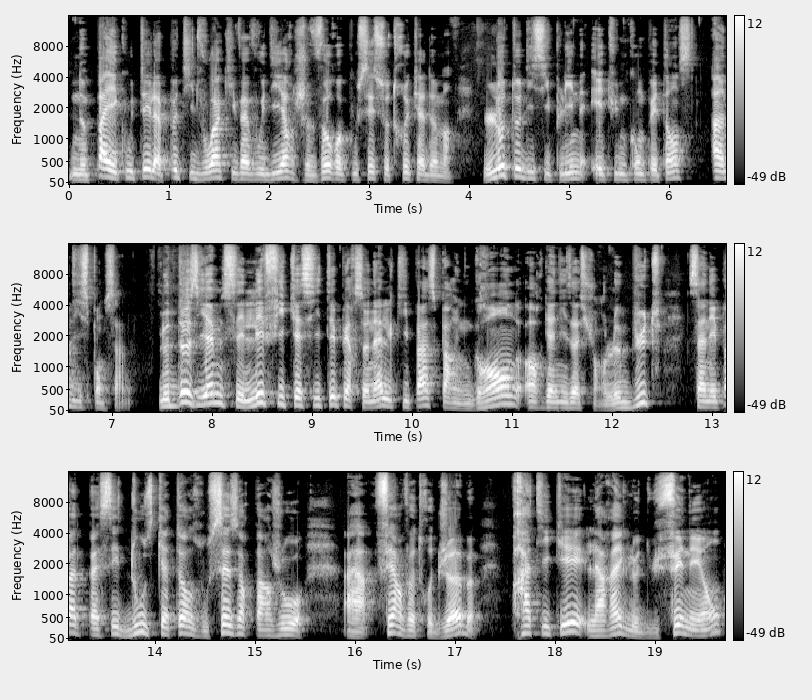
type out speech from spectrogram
ne pas écouter la petite voix qui va vous dire je veux repousser ce truc à demain. L'autodiscipline est une compétence indispensable. Le deuxième, c'est l'efficacité personnelle qui passe par une grande organisation. Le but, ça n'est pas de passer 12, 14 ou 16 heures par jour à faire votre job. Pratiquer la règle du fainéant,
